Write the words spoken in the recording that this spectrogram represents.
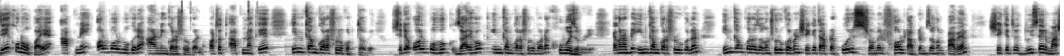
যে কোনো উপায়ে আপনি অল্প অল্প করে আর্নিং করা শুরু করেন। অর্থাৎ আপনাকে ইনকাম করা শুরু করতে হবে। সেটা অল্প হোক, যাই হোক ইনকাম করা শুরু করাটা খুবই জরুরি। এখন আপনি ইনকাম করা শুরু করলেন ইনকাম করা যখন শুরু করবেন, সেক্ষেত্রে আপনার পরিশ্রমের ফলটা আপনি যখন পাবেন, সেক্ষেত্রে দুই, চার মাস,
